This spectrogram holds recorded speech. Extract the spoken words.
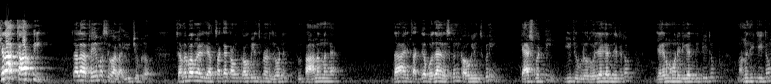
కిరాక్ కార్పి. చాలా ఫేమస్ ఇవాళ యూట్యూబ్లో. చంద్రబాబు నాయుడు గారు చక్కగా కౌగిలించుకున్నాడు చూడండి ఎంత ఆనందంగా. దా ఆయన చక్కగా భుజాన్ని వేసుకుని కౌగిలించుకుని క్యాష్ పెట్టి యూట్యూబ్లో రోజా గారిని తిట్టడం జగన్మోహన్ రెడ్డి గారిని తిట్టడం నన్ను తిట్టడం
